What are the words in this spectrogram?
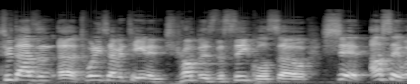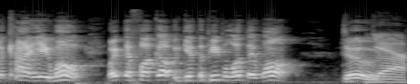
2000, uh, 2017 and Trump is the sequel, so shit, I'll say what Kanye won't. Wake the fuck up and give the people what they want. Dude, yeah.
